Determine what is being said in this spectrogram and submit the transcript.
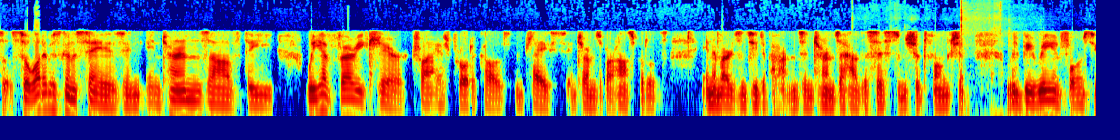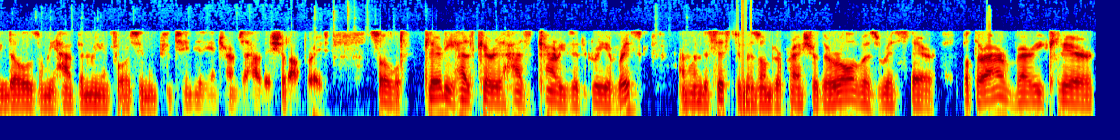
So, so what I was going to say is, in, in terms of the, we have very clear triage protocols in place in terms of our hospitals, in emergency departments, in terms of how the system should function. We'll be reinforcing those, and we have been reinforcing them continually in terms of how they should operate. So clearly, healthcare has carries a degree of risk, and when the system is under pressure, there are always risks there. But there are very clear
